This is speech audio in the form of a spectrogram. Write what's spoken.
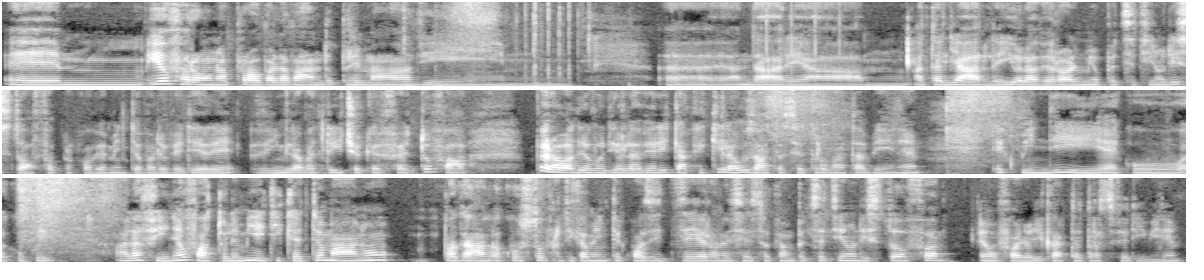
Ehm, io farò una prova lavando prima di eh, andare a, a, tagliarle. Io laverò il mio pezzettino di stoffa perché ovviamente voglio vedere in lavatrice che effetto fa però devo dire la verità che chi l'ha usata si è trovata bene. E quindi ecco, ecco qui. Alla fine ho fatto le mie etichette a mano pagando a costo praticamente quasi zero nel senso che è un pezzettino di stoffa e un foglio di carta trasferibile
